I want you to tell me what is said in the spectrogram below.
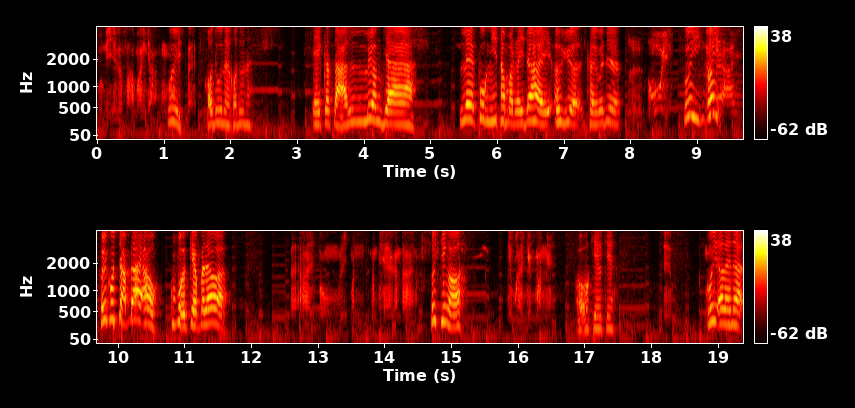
มันมีเอกสารบางอย่างอุ้ยแต่ขอดูหน่อยขอดูหน่อยเอกสารเรื่องยา เลขพวกนี้ทำอะไรได้ เออใครวะเนี่ยเอออุ้ยเฮ้ยเฮ้ย ได้ไอเฮ้ย กูจับได้ เอ้ากูเผลอเก็บไปแล้วอะ ได้ไอตรงเฮ้ยมันมันแทกันได้นะเฮ้ย จริงเหรอเก็บใครเก็บมันไงอ๋อโอเคโอเคเจ็บเฮ้ย อะไรเนี่ย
